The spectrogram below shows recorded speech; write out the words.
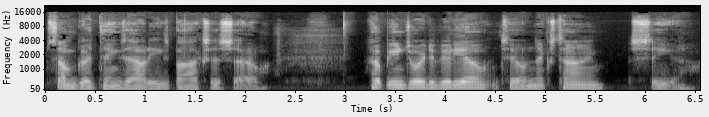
some good things out of these boxes. So, hope you enjoyed the video. Until next time, see ya.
